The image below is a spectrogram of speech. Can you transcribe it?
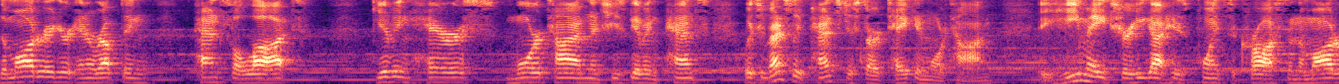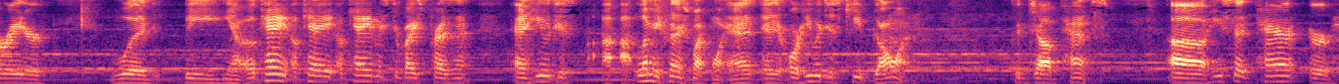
the moderator interrupting Pence a lot, giving Harris more time than she's giving Pence, which eventually Pence just started taking more time. He made sure he got his points across, and the moderator would be, you know, okay, okay, okay, Mr. Vice President, and he would just let me finish my point, and, or he would just keep going. Good job, Pence. Uh, he said, parent or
